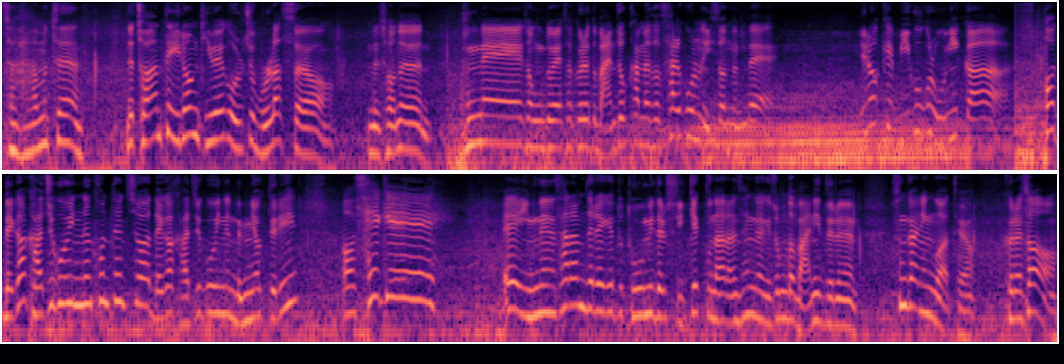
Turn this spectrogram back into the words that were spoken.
자 아무튼 근데 저한테 이런 기회가 올 줄 몰랐어요. 근데 저는 국내 정도에서 그래도 만족하면서 살고는 있었는데 이렇게 미국을 오니까 어, 내가 가지고 있는 컨텐츠와 내가 가지고 있는 능력들이 어, 세계 에 있는 사람들에게도 도움이 될 수 있겠구나라는 생각이 좀 더 많이 드는 순간인 것 같아요. 그래서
